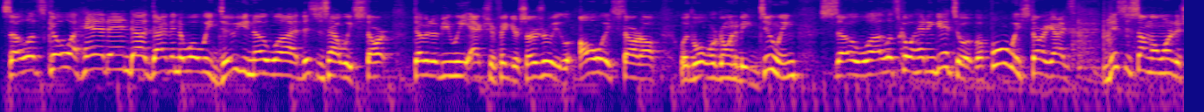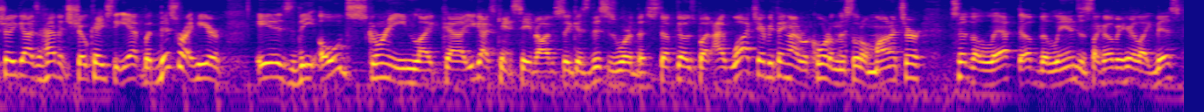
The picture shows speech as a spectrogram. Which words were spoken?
So let's go ahead and uh, dive into what we do. You know, uh, this is how we start WWE action figure surgery. We always start off with what we're going to be doing, so uh, let's go ahead and get to it. Before we start, guys, this is something I wanted to show you guys. I haven't showcased it yet, but this right here is the old screen. Like, uh, you guys can't see it, obviously, because this is where the stuff goes, but I watch everything I record on this little monitor to the left of the lens. It's like over here like this.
